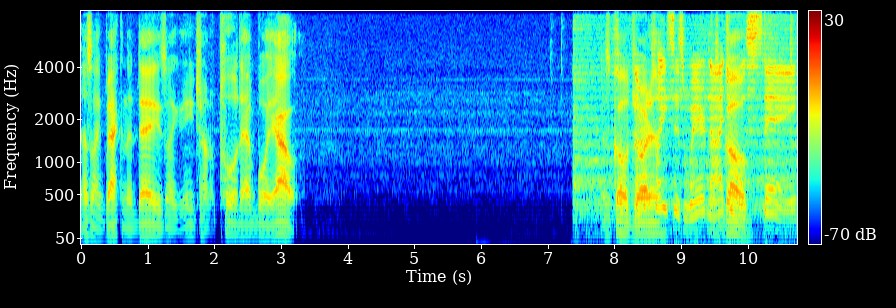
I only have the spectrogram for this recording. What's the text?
That's like back in the days, like you trying to pull that boy out. Let's go, Third Jordan. place is where Nyjah go. will stay.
